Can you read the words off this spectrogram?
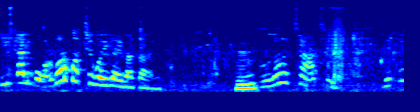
কি খালি বড় জায়গাটায় মনে হচ্ছে আছে। দেখি।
